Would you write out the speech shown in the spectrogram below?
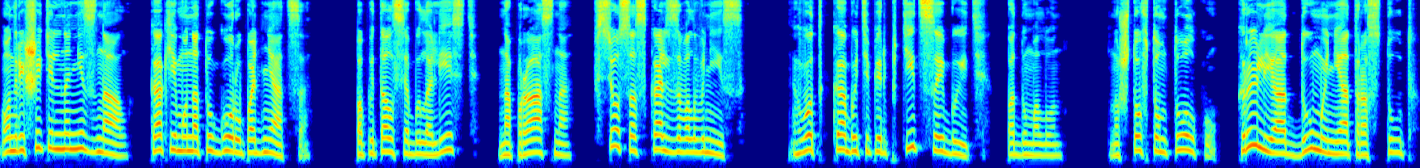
Он решительно не знал, как ему на ту гору подняться. Попытался было лезть, Напрасно. Все соскальзывал вниз. «Вот кабы теперь птицей быть», — подумал он. «Но что в том толку? Крылья от думы не отрастут».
